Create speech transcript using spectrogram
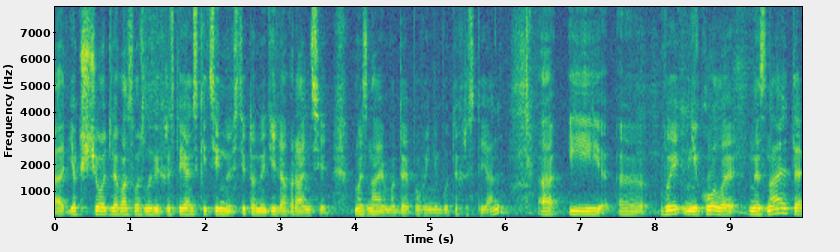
Е, Якщо для вас важливі християнські цінності, то неділя вранці ми знаємо, де повинні бути християни. Е, І ви ніколи не знаєте,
